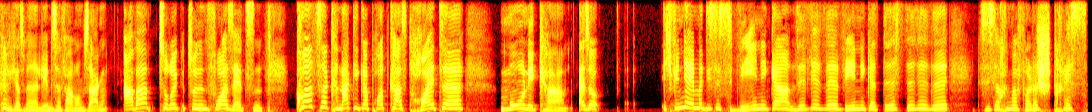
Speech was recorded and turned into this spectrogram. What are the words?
Kann ich aus meiner Lebenserfahrung sagen. Aber zurück zu den Vorsätzen. Kurzer, knackiger Podcast heute. Monika. Also, ich finde ja immer dieses weniger, weniger das, das ist auch immer voller Stress.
